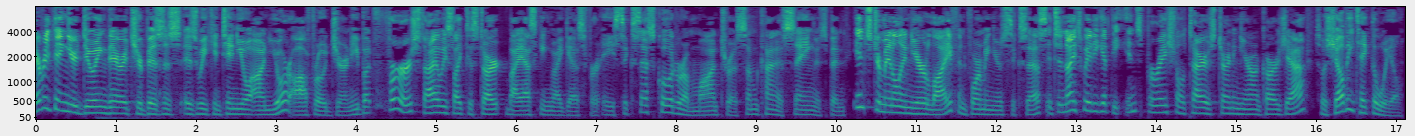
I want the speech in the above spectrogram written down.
everything you're doing there at your business as we continue on your off-road journey. But first, I always like to start by asking my guests for a success quote or a mantra, some kind of saying that's been instrumental in your life and forming your success. It's a nice way to get the inspirational tires turning here on Cars Yeah. So Shelby, take the wheel.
